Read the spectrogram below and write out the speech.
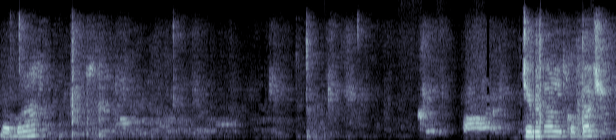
Dobra. Idziemy dalej kopać.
